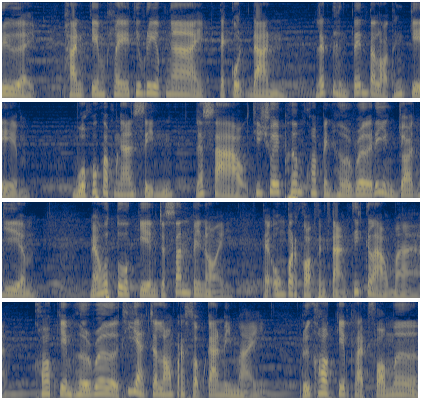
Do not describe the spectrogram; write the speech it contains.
เรื่อยๆ ผ่านเกมเพลย์ที่เรียบง่าย แต่กดดัน และตื่นเต้นตลอดทั้งเกม บวกเข้ากับงานศิลป์และซาวด์ที่ช่วยเพิ่มความเป็นเฮอร์เรอร์ได้อย่างยอดเยี่ยม แม้ว่าตัวเกมจะสั้นไปหน่อย แต่องค์ประกอบต่างๆ ที่กล่าวมา คอเกมเฮอร์เรอร์ที่อยากจะลองประสบการณ์ใหม่ๆ หรือคอเกมแพลตฟอร์มเมอร์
